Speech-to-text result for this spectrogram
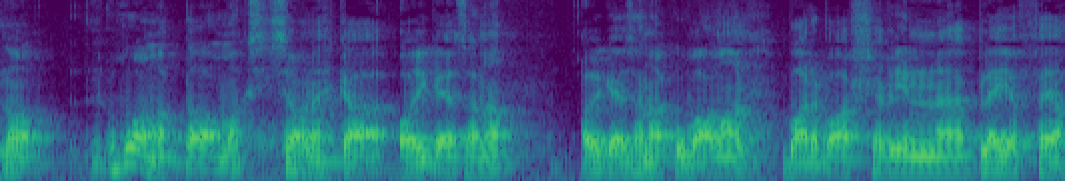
no, huomattavammaksi. Se on ehkä oikea sana, oikea sana kuvaamaan Barbashevin äh, playoffeja.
